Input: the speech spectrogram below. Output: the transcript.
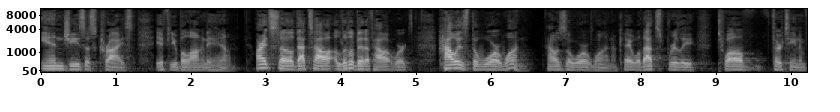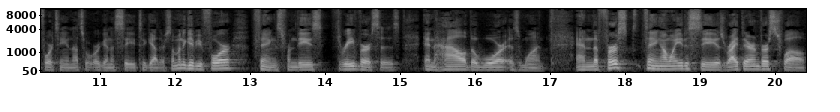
in Jesus Christ if you belong to him. All right, so that's how a little bit of how it works. How is the war won? How is the war won? Okay, well, that's really 12, 13, and 14. That's what we're going to see together. So I'm going to give you four things from these three verses and how the war is won. And the first thing I want you to see is right there in verse 12.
